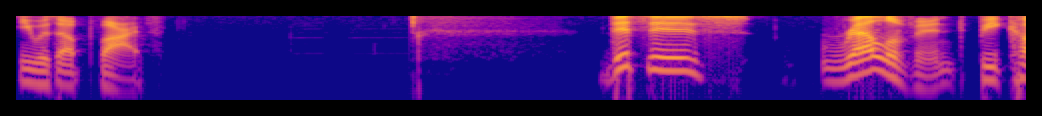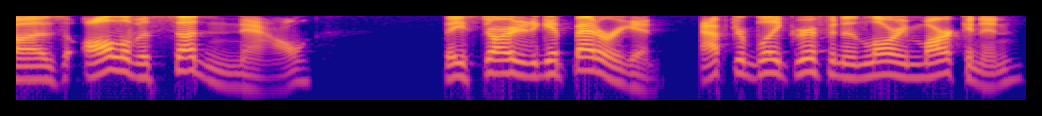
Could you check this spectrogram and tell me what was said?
He was up 5. This is relevant because all of a sudden now they started to get better again. After Blake Griffin and Lauri Markkanen,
